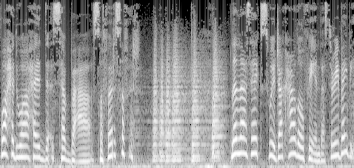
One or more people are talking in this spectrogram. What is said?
واحد واحد سبعة صفر صفر. Lil Nas X و Jack Harlow في Industry Baby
